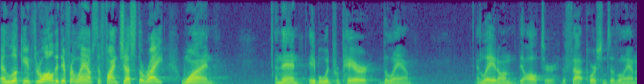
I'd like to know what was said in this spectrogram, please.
and looking through all the different lambs to find just the right one. And then Abel would prepare the lamb and lay it on the altar, the fat portions of the lamb,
